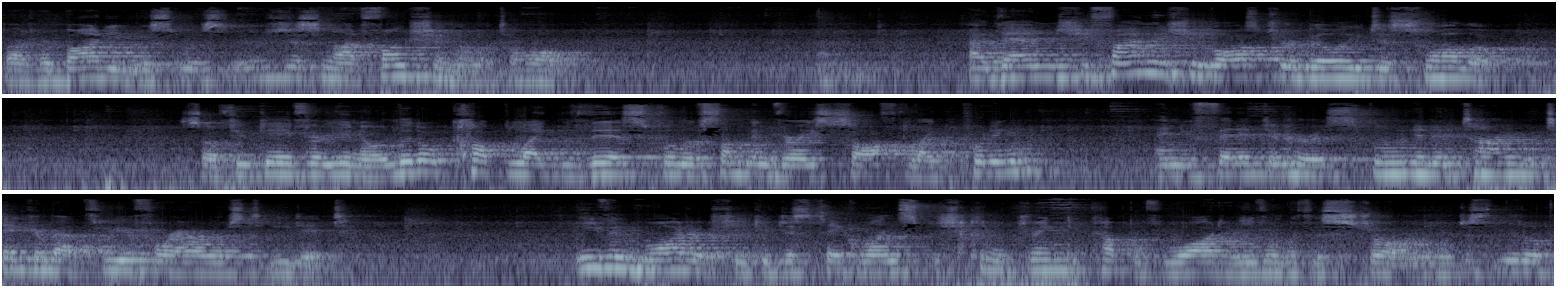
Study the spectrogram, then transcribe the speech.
but her body was, was, was just not functional at all. And then she finally she lost her ability to swallow. So if you gave her, you know, a little cup like this full of something very soft like pudding, and you fed it to her a spoon at a time, it would take her about three or four hours to eat it. Even water, she could just take one. She couldn't drink a cup of water even with a straw. You know, just little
